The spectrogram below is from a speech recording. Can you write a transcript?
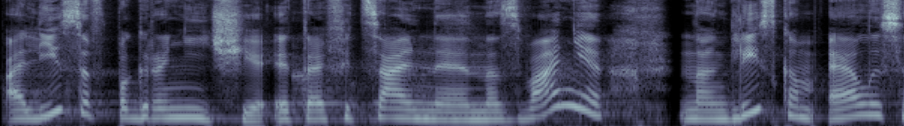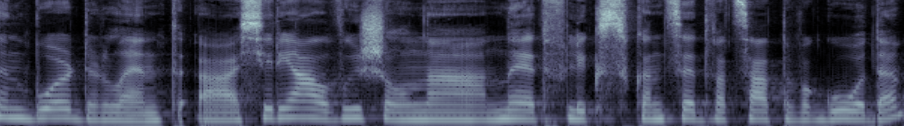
Алиса в пограничье. Это официальное название. На английском Alice in Borderland. А, Сериал вышел на Netflix в конце 2020 года.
